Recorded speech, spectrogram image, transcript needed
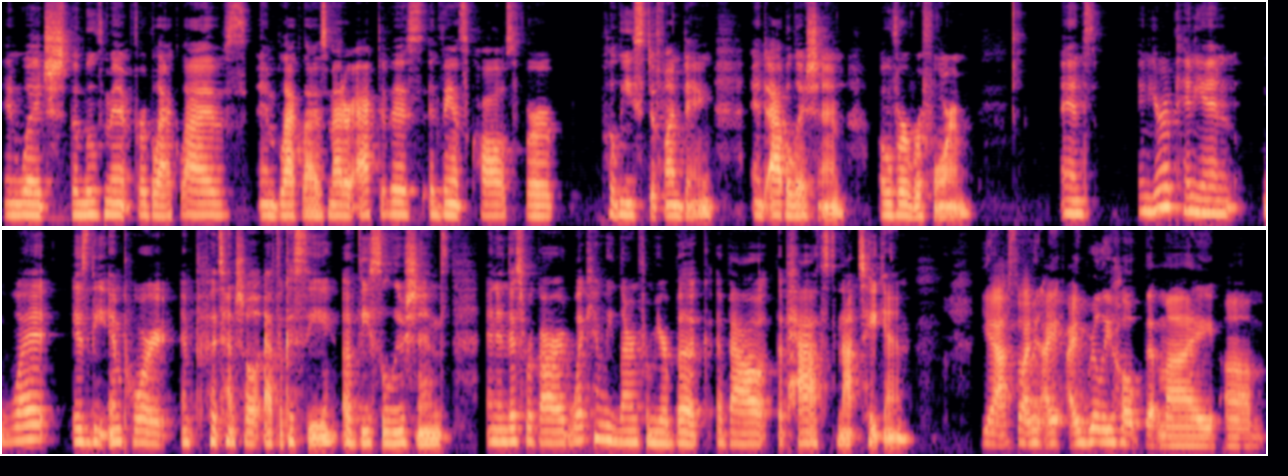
in which the movement for Black Lives and Black Lives Matter activists advanced calls for police defunding and abolition over reform. And in your opinion, what is the import and potential efficacy of these solutions? And in this regard, what can we learn from your book about the paths not taken? Yeah so i mean i i really hope that my um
